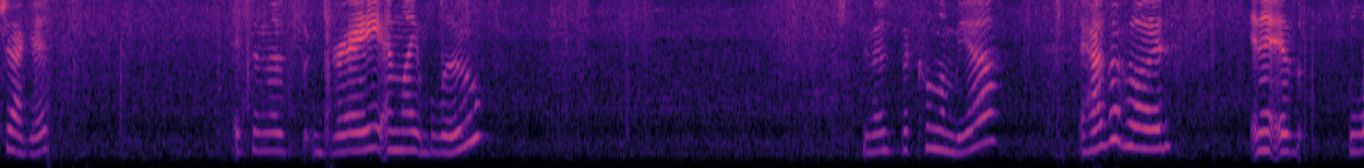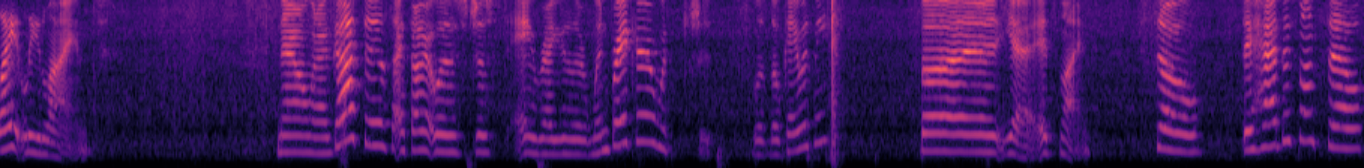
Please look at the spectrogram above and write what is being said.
jacket. It's in this gray and light blue. See, there's the Columbia. It has a hood, and it is lightly lined. Now, when I got this, I thought it was just a regular windbreaker, which was okay with me. But, yeah, it's lined. So, they had this on sale.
